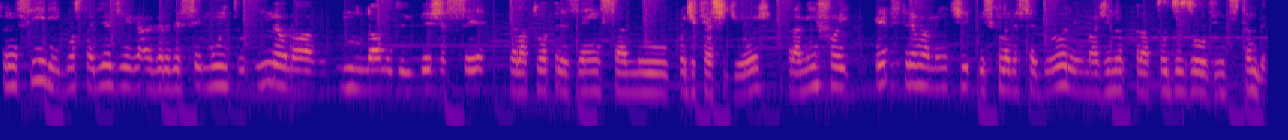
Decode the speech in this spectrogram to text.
Francine, gostaria de agradecer muito em meu nome, em nome do IBGC, pela tua presença no podcast de hoje. Para mim foi extremamente esclarecedor e imagino para todos os ouvintes também.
